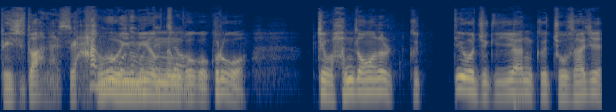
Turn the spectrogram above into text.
되, 되지도 않았어요. 당 아무 의미 못 없는. 거고. 그러고 지금 한동훈을 그 띄워주기 위한 그 조사지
